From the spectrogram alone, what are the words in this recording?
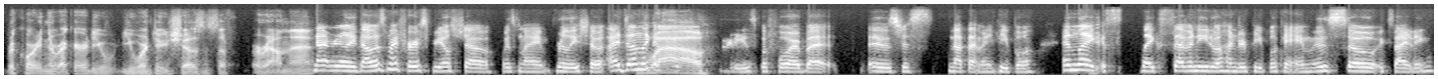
recording the record. You you weren't doing shows and stuff around that. Not really. That was my first real show, was my release show. I'd done like a few wow. parties before, but it was just not that many people. And like it's like 70 to 100 people came. It was so exciting.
